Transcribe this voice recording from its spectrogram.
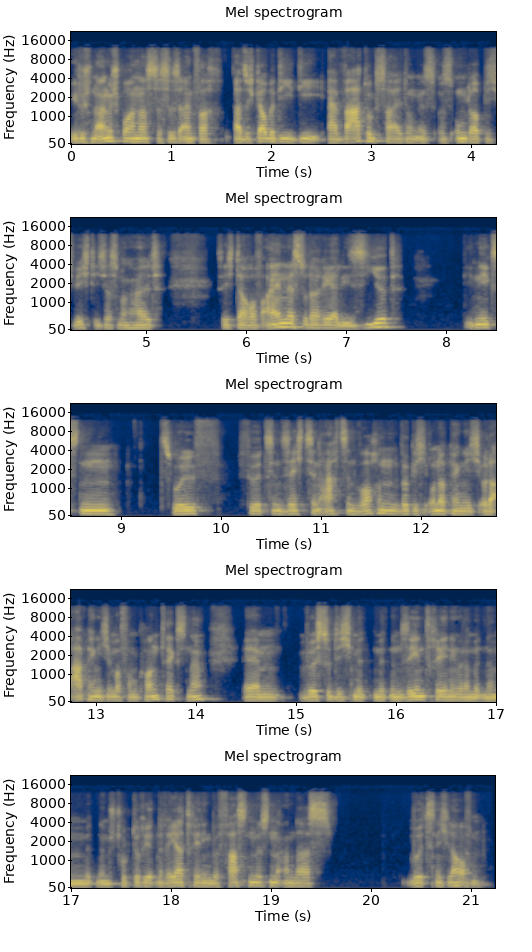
wie du schon angesprochen hast, das ist einfach, also ich glaube, die, die Erwartungshaltung ist, ist unglaublich wichtig, dass man halt sich darauf einlässt oder realisiert, die nächsten zwölf, 14, 16, 18 Wochen, wirklich unabhängig oder abhängig immer vom Kontext, ne, ähm, wirst du dich mit, mit einem Sehentraining oder mit einem, mit einem strukturierten Reha-Training befassen müssen, anders wird es nicht laufen.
